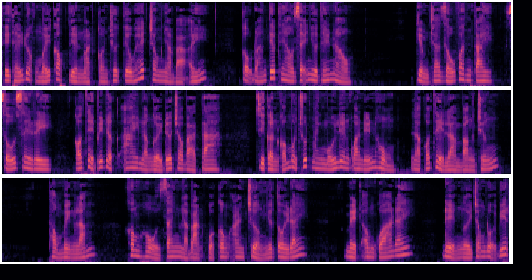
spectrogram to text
Thì thấy được mấy cọc tiền mặt còn chưa tiêu hết trong nhà bà ấy. Cậu đoán tiếp theo sẽ như thế nào? Kiểm tra dấu vân tay, Số seri Có thể biết được ai là người đưa cho bà ta. Chỉ cần có một chút manh mối liên quan đến Hùng Là có thể làm bằng chứng. Thông minh lắm, Không hổ danh là bạn của công an trưởng như tôi đấy. Mệt ông quá đấy. Để người trong đội biết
